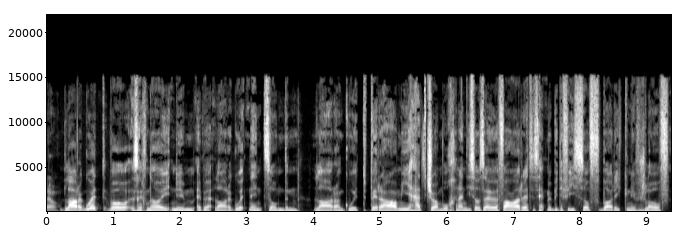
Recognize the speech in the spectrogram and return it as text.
Ja. Lara Gut, wo sich neu nicht mehr eben Lara Gut nennt, sondern Lara Gut Berami, hat schon am Wochenende so sollen fahren. Das hat man bei der FIS offenbar irgendwie verschlafen.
